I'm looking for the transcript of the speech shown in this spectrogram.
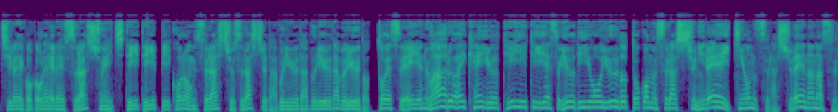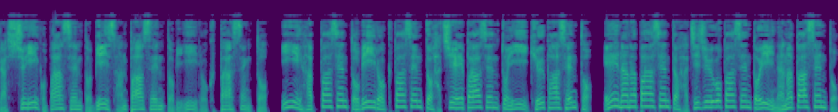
201407301550スラッシュ http コロンスラッシュスラッシュ www.sanrikutetsudou.com スラッシュ2014スラッシュ07スラッシュ E5% B3% B6% E8%、B6%、8A%、E9%、A7%、85%、E7%、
